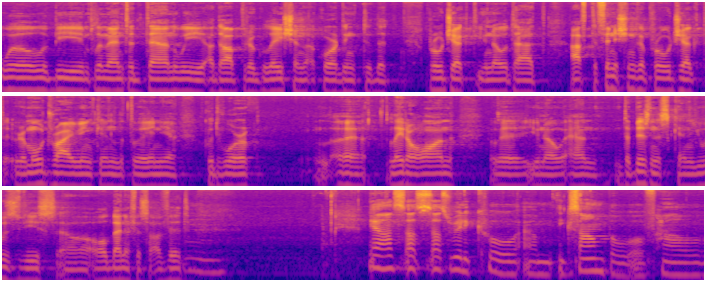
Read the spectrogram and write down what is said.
will be implemented, then we adopt regulation according to the project. You know that after finishing the project, remote driving in Lithuania could work uh, later on, uh, you know, and the business can use these uh, all benefits of it. Mm. Yeah, that's, that's, that's really cool um, example of how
